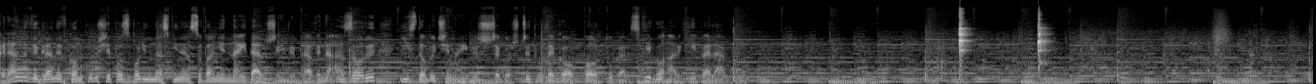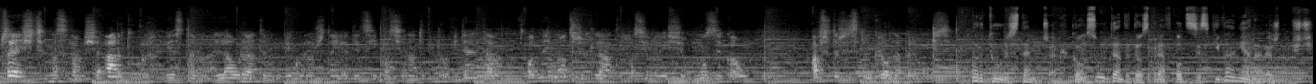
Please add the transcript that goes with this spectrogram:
Grant wygrany w konkursie pozwolił na sfinansowanie najdalszej wyprawy na Azory i zdobycie najwyższego szczytu tego portugalskiego archipelagu. Cześć, nazywam się Artur, jestem laureatem ubiegłorocznej edycji Pasjonatów Providenta. Od najmłodszych lat pasjonuję się muzyką, a przede wszystkim grą na perkusji. Artur Stańczak, konsultant do spraw odzyskiwania należności.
